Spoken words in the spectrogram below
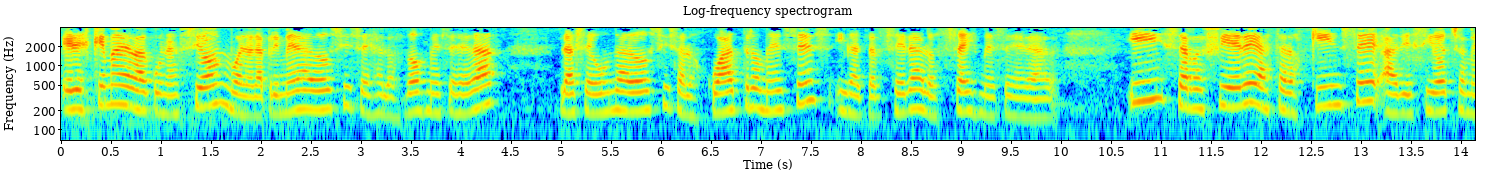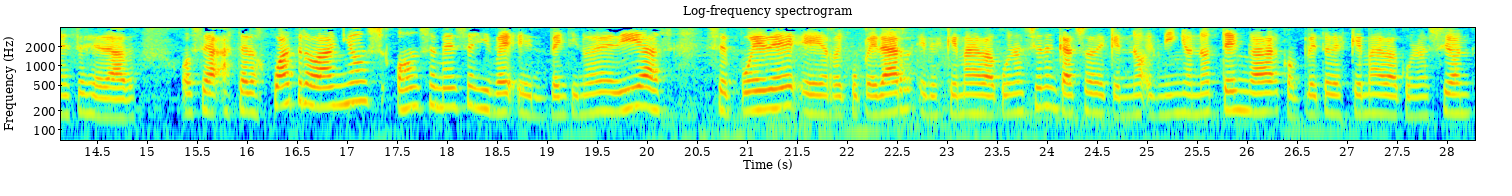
El esquema de vacunación, bueno, la primera dosis es a los dos meses de edad, la segunda dosis a los cuatro meses y la tercera a los seis meses de edad. Y se refiere hasta los 15 a 18 meses de edad. O sea, hasta los cuatro años, 11 meses y 29 días se puede eh, recuperar el esquema de vacunación en caso de que no, el niño no tenga completo el esquema de vacunación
